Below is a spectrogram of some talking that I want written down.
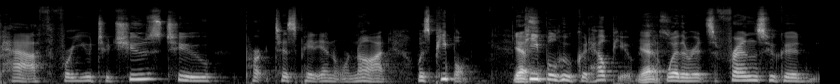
path for you to choose to participate in or not was people. Yes. People who could help you. Yes. Whether it's friends who could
